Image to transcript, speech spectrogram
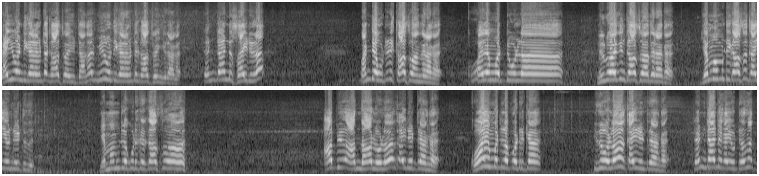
கை வண்டிக்காரங்கிட்ட காசு வாங்கிட்டாங்க மீன் வண்டிக்காரங்கிட்ட காசு வாங்கிக்கிறாங்க. ரெண்டாண்டு சைடில் வண்டியை விட்டுட்டு காசு வாங்குறாங்க. கோயம்புத்தூர் உள்ள நிர்வாகிக்கும் காசு வாங்குறாங்க. எம்எம்டி காசும் கையை நீட்டுது. எம்எம்டியில் கொடுக்க காசும் ஆபி அந்த ஆளுகளும் கை நிட்டுறாங்க. கோயம்பேட்டில் போட்டிருக்க இதுவெல்லாம் கை நிட்டுறாங்க. ரெண்டாண்டு கை விட்டு தான்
